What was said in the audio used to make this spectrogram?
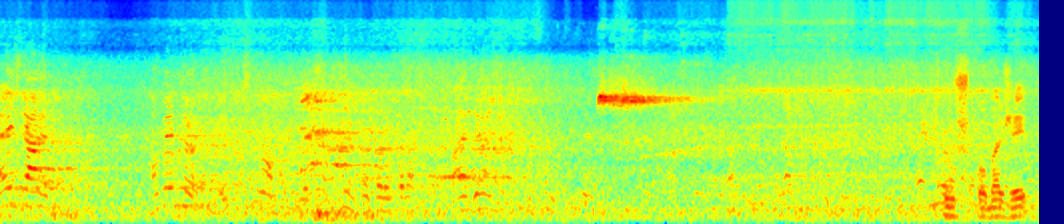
Allez, j'arrête. Emmène-le. Allez, bien. Touche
